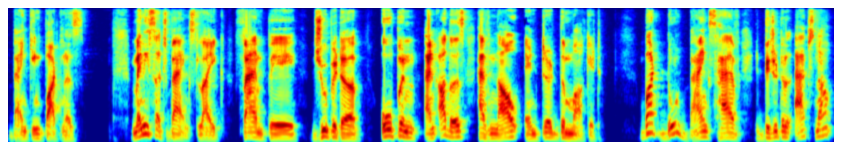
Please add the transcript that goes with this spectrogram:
banking partners. Many such banks like FamPay, Jupiter, Open, and others have now entered the market. But don't banks have digital apps now?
